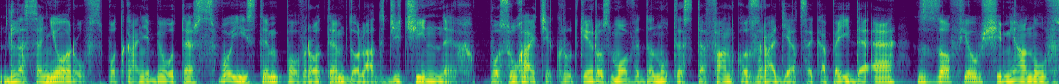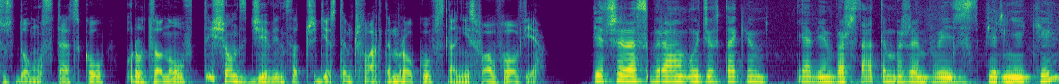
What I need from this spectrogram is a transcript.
Dla seniorów spotkanie było też swoistym powrotem do lat dziecinnych. Posłuchajcie krótkiej rozmowy Danuty Stefanko z radia CKP IDE z Zofią Siemianów z domu Stecką, urodzoną w 1934 roku w Stanisławowie. Pierwszy raz brałam udział w takim, ja wiem, warsztacie, możemy powiedzieć, pierniki,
